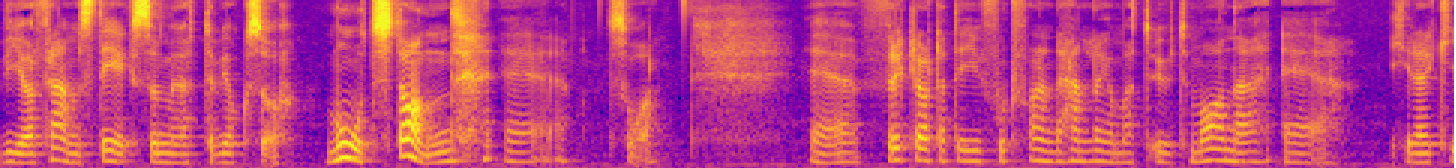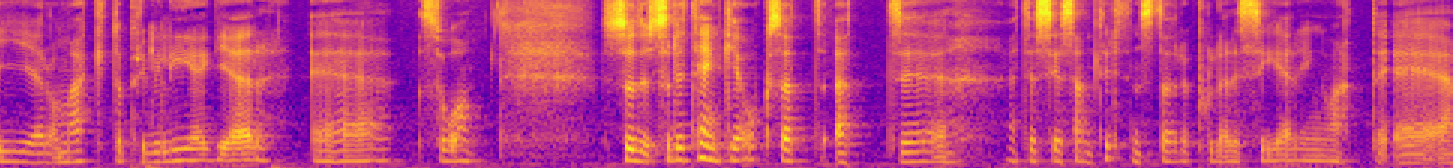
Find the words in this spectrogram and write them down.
vi gör framsteg så möter vi också motstånd. Eh, så. Eh, för det är klart att det ju fortfarande handlar om att utmana eh, hierarkier och makt och privilegier. Så. Så, så det tänker jag också att, att, att jag ser samtidigt en större polarisering och att det är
